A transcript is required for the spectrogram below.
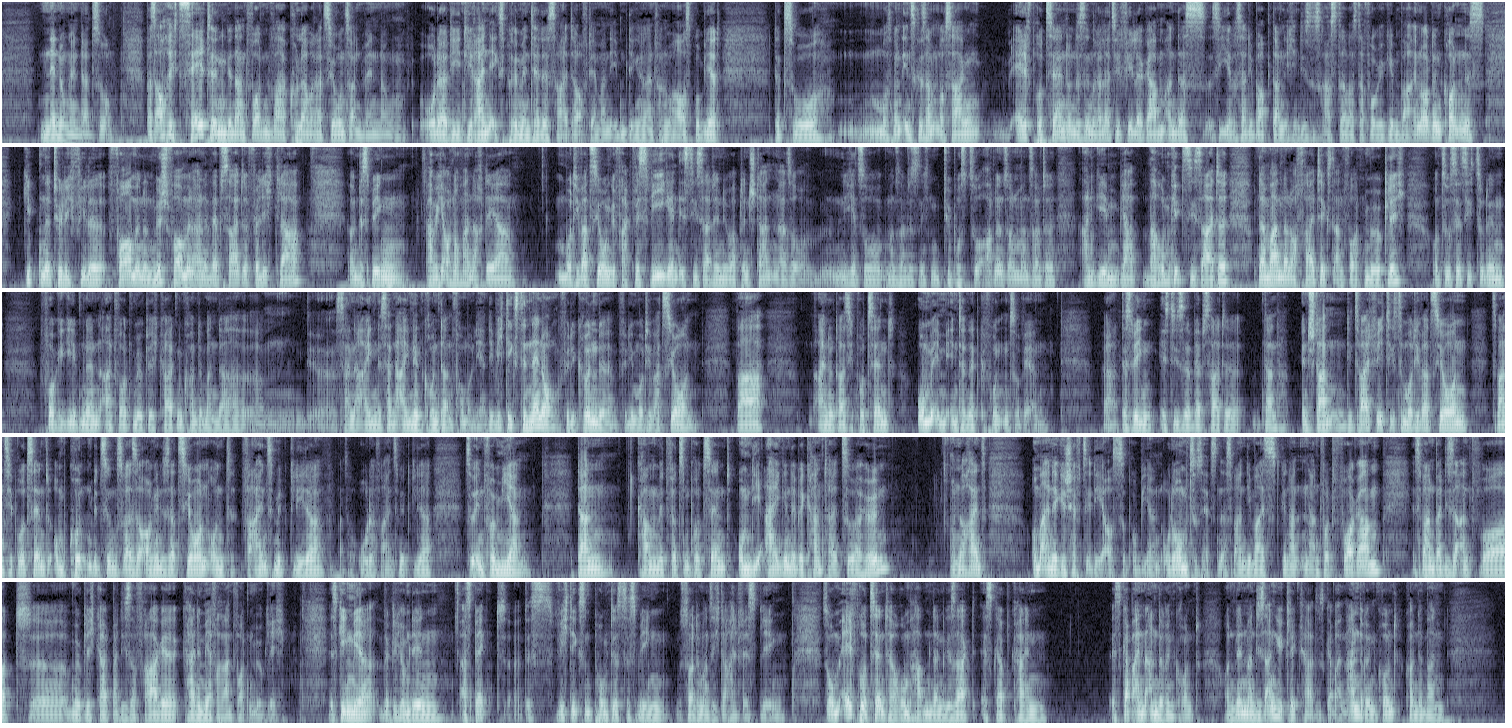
Nennungen dazu. Was auch recht selten genannt worden war, Kollaborationsanwendungen oder die, die rein experimentelle Seite, auf der man eben Dinge einfach nur ausprobiert. Dazu muss man insgesamt noch sagen, 11 Prozent, und es sind relativ viele, gaben an, dass sie ihre Seite überhaupt dann nicht in dieses Raster, was da vorgegeben war, einordnen konnten. Es gibt natürlich viele Formen und Mischformen einer Webseite, völlig klar. Und deswegen habe ich auch nochmal nach der Motivation gefragt, weswegen ist die Seite denn überhaupt entstanden? Also nicht jetzt so, man sollte es nicht einen Typus zuordnen, sondern man sollte angeben, ja, warum gibt es die Seite? Und dann waren dann auch Freitextantworten möglich und zusätzlich zu den vorgegebenen Antwortmöglichkeiten konnte man da ähm, seine eigene, seinen eigenen Grund dann formulieren. Die wichtigste Nennung für die Gründe, für die Motivation war 31 Prozent, um im Internet gefunden zu werden. Ja, deswegen ist diese Webseite dann entstanden. Die zweitwichtigste Motivation, 20 Prozent, um Kunden beziehungsweise Organisationen und Vereinsmitglieder, also oder Vereinsmitglieder, zu informieren. Dann kam mit 14 Prozent, um die eigene Bekanntheit zu erhöhen. Und noch eins, um eine Geschäftsidee auszuprobieren oder umzusetzen. Das waren die meistgenannten Antwortvorgaben. Es waren bei dieser Antwortmöglichkeit, äh, bei dieser Frage keine Mehrfachantworten möglich. Es ging mir wirklich um den Aspekt des wichtigsten Punktes, deswegen sollte man sich da halt festlegen. So um 11 Prozent herum haben dann gesagt, es gab keinen, es gab einen anderen Grund. Und wenn man dies angeklickt hat, es gab einen anderen Grund, konnte man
